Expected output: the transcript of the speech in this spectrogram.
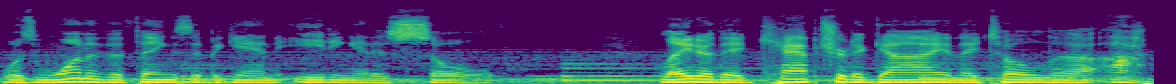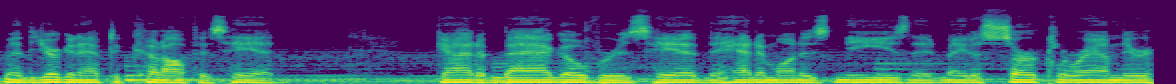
was one of the things that began eating at his soul. Later, they'd captured a guy and they told uh, Ahmed, You're going to have to cut off his head. Guy had a bag over his head. They had him on his knees. They'd made a circle around. They're,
